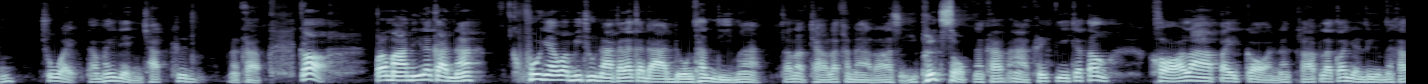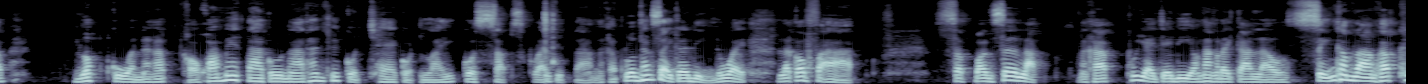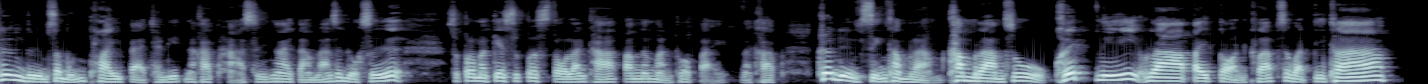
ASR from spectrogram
ช่วยทำให้เด่นชัดขึ้นนะครับ ก็ประมาณนี้แล้วกันนะ พูดง่ายว่ามิถุนากรกฎาดวงท่านดีมากสำหรับชาวลัคนาราศีพฤกษภนะครับอ่าคลิปนี้ก็ต้องขอลาไปก่อนนะครับ แล้วก็อย่าลืมนะครับรบกวนนะครับ ขอความเมตตากรุณาท่านช่วยกดแชร์กดไลค์กด Subscribe ติดตามนะครับ รวมทั้งใส่กระดิ่งด้วย แล้วก็ฝากสปอนเซอร์หลักนะครับ ผู้ใหญ่ใจดีของทางรายการเรา สิงห์คำรามครับ เครื่องดื่มสมุนไพร 8 ชนิดนะครับ หาซื้อง่ายตามร้านสะดวกซื้อ ซูเปอร์มาร์เก็ตซูเปอร์สโตร์ร้านค้า ปั๊มน้ำมันทั่วไปนะครับ เครื่องดื่มสิงห์คำรามคำรามสู้ คลิปนี้ลาไปก่อนครับ สวัสดีครับ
